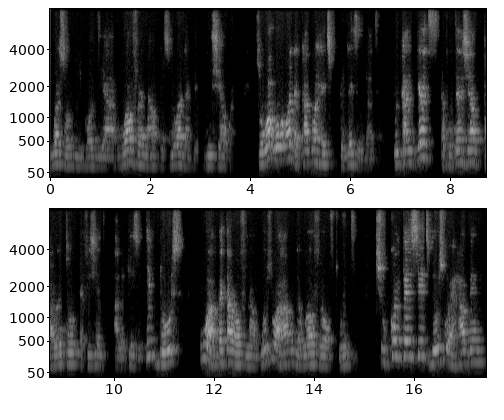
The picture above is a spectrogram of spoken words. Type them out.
worse off because their welfare now is lower than the initial one. So what, what, what the Kaldor-Hicks predicts is that we can get a potential Pareto efficient allocation if those who are better off now, those who are having a welfare of 20, should compensate those who are having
